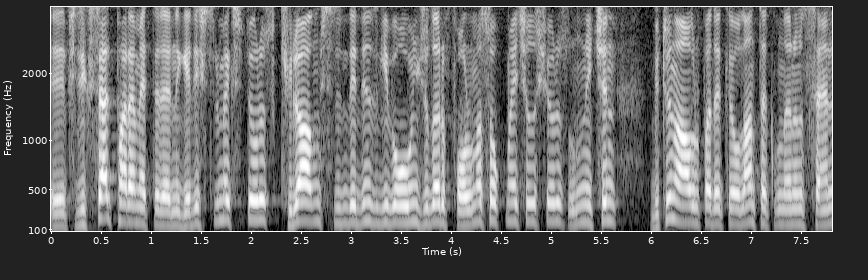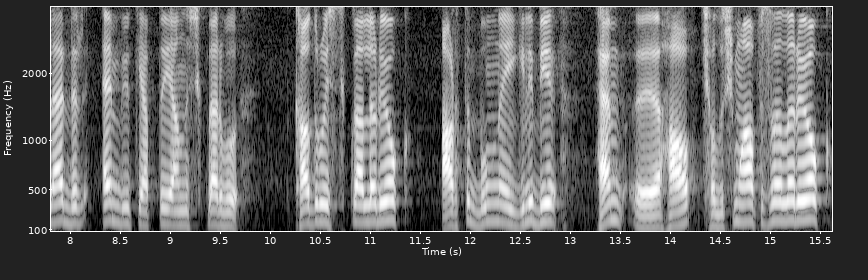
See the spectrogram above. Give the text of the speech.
e, fiziksel parametrelerini geliştirmek istiyoruz. Kilo almış sizin dediğiniz gibi oyuncuları forma sokmaya çalışıyoruz. Bunun için bütün Avrupa'daki olan takımlarımız senelerdir en büyük yaptığı yanlışlıklar bu. Kadro istikrarları yok. Artı bununla ilgili bir hem e, ha- çalışma hafızaları yok.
